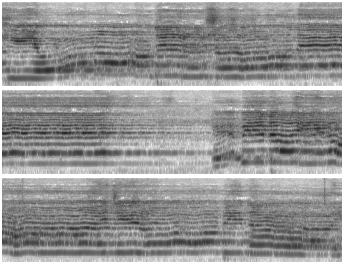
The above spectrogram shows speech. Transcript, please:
রাখিও আমাদের স্মরণে এ বিদায় নয় চির বিদায়।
